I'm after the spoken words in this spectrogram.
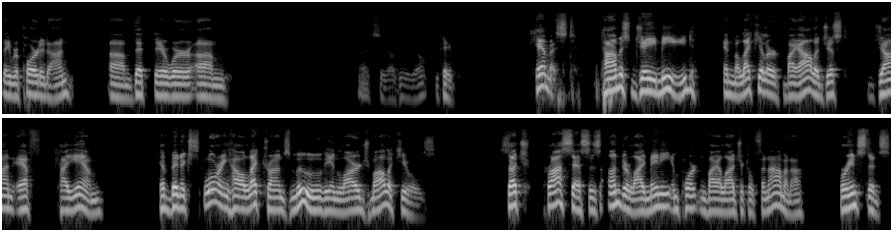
they reported on um, that there were, um, let's see, oh, here we go. Okay. Chemist Thomas J. Meade and molecular biologist Jon F. Kayyem have been exploring how electrons move in large molecules. Such processes underlie many important biological phenomena. For instance,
